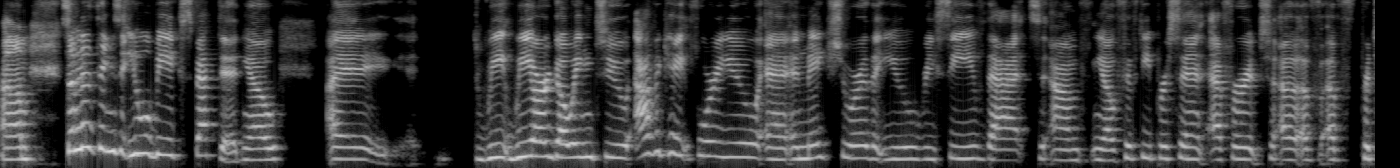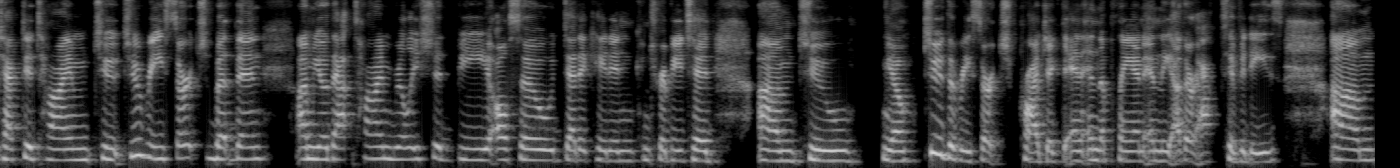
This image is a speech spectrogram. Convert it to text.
Um, some of the things that you will be expected, you know, I we we are going to advocate for you and, and make sure that you receive that um, you know 50% effort of, of protected time to to research. But then um, you know that time really should be also dedicated and contributed um, to you know to the research project and, and the plan and the other activities. Um,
